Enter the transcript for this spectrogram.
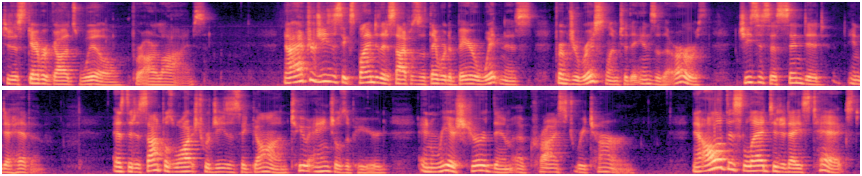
to discover God's will for our lives. Now, after Jesus explained to the disciples that they were to bear witness from Jerusalem to the ends of the earth, Jesus ascended into heaven. As the disciples watched where Jesus had gone, two angels appeared and reassured them of Christ's return. Now, all of this led to today's text,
